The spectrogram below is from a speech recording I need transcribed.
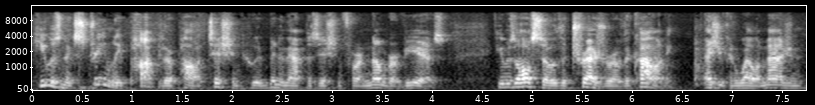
He was an extremely popular politician who had been in that position for a number of years. He was also the treasurer of the colony. As you can well imagine,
